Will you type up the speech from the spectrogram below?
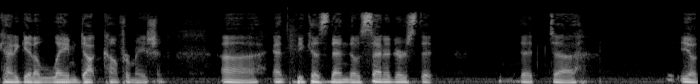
kind of get a lame duck confirmation, uh, and because then those senators that that uh, you know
